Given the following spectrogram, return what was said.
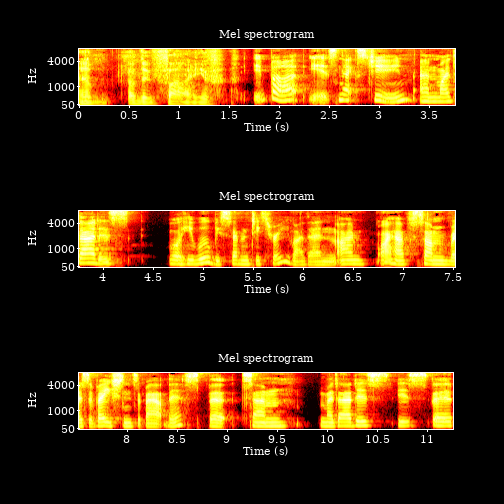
um, I'll do five. But it's next June, and my dad is well, he will be seventy three by then. I'm. I have some reservations about this, but um, my dad is is. Uh,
